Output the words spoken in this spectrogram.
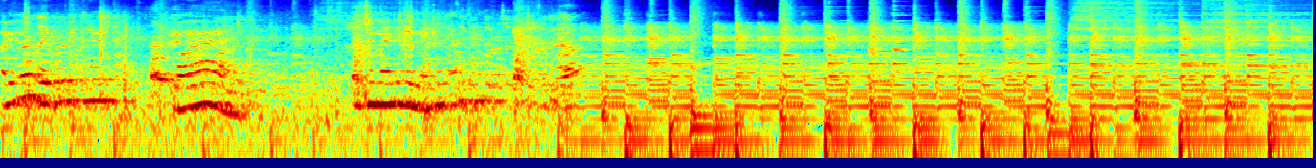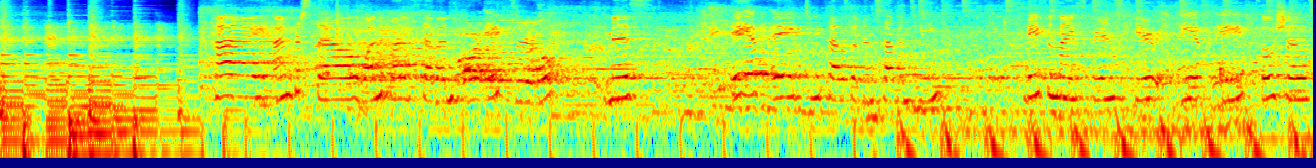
Are you a library card? Wow. Would you mind if I make? Hi, I'm Christelle, 157480, 2017. Based on my experience here in AFA Socials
